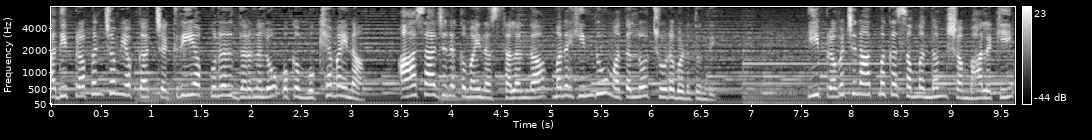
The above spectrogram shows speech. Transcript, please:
అది ప్రపంచం యొక్క చక్రీయ పునరుద్ధరణలో ఒక ముఖ్యమైన ఆశాజనకమైన స్థలంగా మన హిందూ మతంలో చూడబడుతుంది. ఈ ప్రవచనాత్మక సంబంధం శంభాలకి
